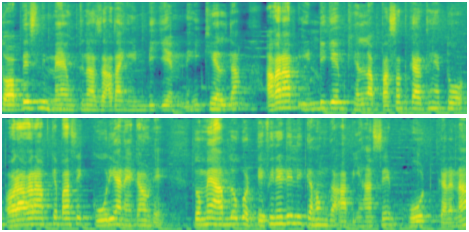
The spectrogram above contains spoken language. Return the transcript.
तो ऑब्वियसली मैं उतना ज़्यादा इंडी गेम नहीं खेलता। अगर आप इंडी गेम खेलना पसंद करते हैं तो और अगर आपके पास एक कोरियन अकाउंट है तो मैं आप लोगों को डेफिनेटली कहूँगा, आप यहाँ से वोट करना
